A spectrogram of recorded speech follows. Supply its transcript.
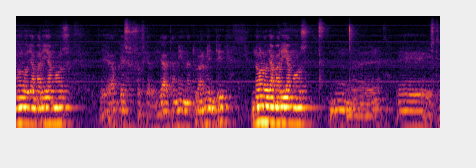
no lo llamaríamos, eh, aunque es sociabilidad también naturalmente, no lo llamaríamos mm, eh, este,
